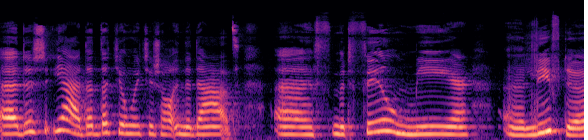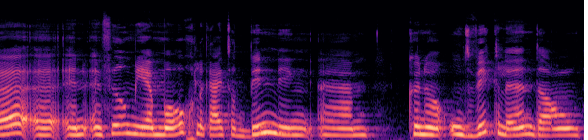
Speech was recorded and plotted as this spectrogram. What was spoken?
Uh, dus ja, dat, dat jongetje zal inderdaad met veel meer liefde uh, en, en veel meer mogelijkheid tot binding um, kunnen ontwikkelen dan,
